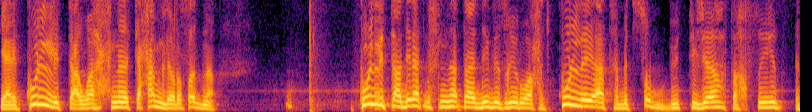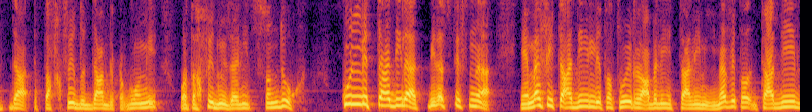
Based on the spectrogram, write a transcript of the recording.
يعني كل التع... وإحنا كحملة رصدنا كل التعديلات بس تعديل صغير واحد. كلياتها بتصب باتجاه تخفيض الدع... تخفيض الدعم الحكومي وتخفيض ميزانية الصندوق. كل التعديلات بلا استثناء. يعني ما في تعديل لتطوير العملية التعليمية ما في تعديل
